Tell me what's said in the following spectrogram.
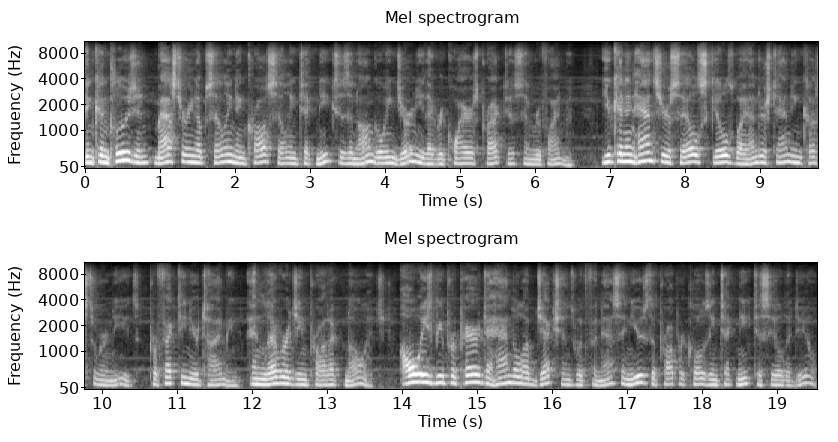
In conclusion, mastering upselling and cross selling techniques is an ongoing journey that requires practice and refinement. You can enhance your sales skills by understanding customer needs, perfecting your timing, and leveraging product knowledge. Always be prepared to handle objections with finesse and use the proper closing technique to seal the deal.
